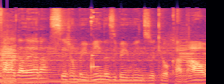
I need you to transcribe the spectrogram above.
Fala galera, sejam bem-vindas e bem-vindos aqui ao canal.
